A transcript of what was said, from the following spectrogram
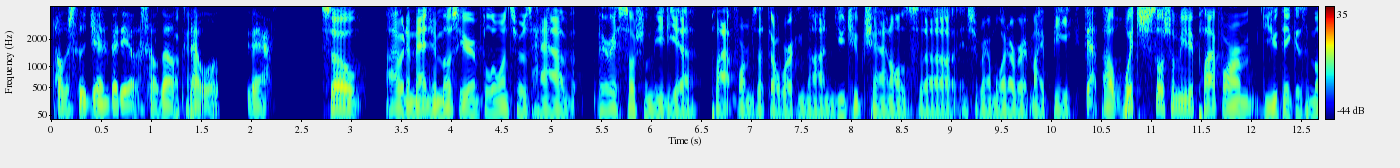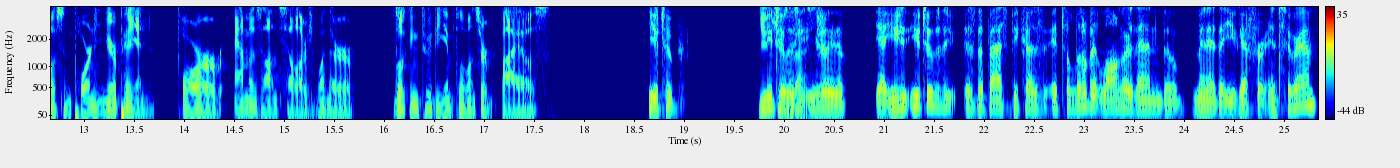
published through Gen Video. So that Okay. that will be there. So I would imagine most of your influencers have various social media platforms that they're working on, YouTube channels, uh, Instagram, whatever it might be. Yeah. Uh, which social media platform do you think is the most important, in your opinion, for Amazon sellers when they're looking through the influencer bios? YouTube. YouTube is usually the yeah YouTube is- the best because it's a little bit longer than the minute that you get for Instagram,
